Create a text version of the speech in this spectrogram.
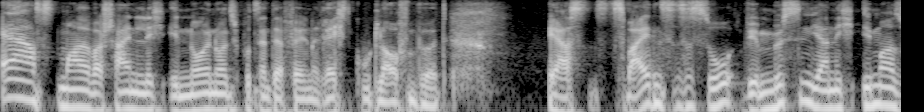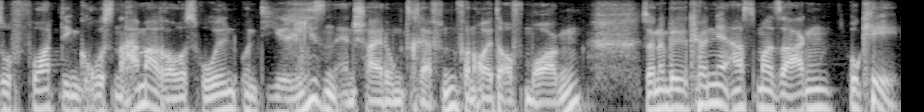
erstmal wahrscheinlich in 99 Prozent der Fällen recht gut laufen wird. Erstens. Zweitens ist es so, wir müssen ja nicht immer sofort den großen Hammer rausholen und die Riesenentscheidung treffen von heute auf morgen, sondern wir können ja erstmal sagen, okay,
